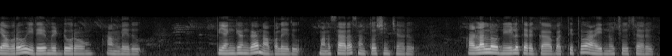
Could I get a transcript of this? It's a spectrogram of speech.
ఎవరో ఇదేం విడ్డూరం అనలేదు. వ్యంగ్యంగా నవ్వలేదు. మనసారా సంతోషించారు. కళ్ళల్లో నీళ్ళు తిరగ్గా భక్తితో ఆయన్ను చూశారు.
